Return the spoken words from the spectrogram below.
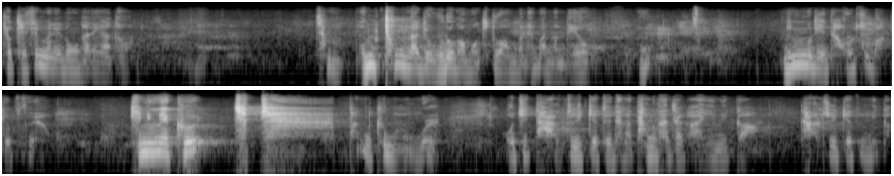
저 게세만의 동산에 가서 참 엄청나게 울어가며 기도 한번 해봤는데요. 응? 눈물이 나올 수밖에 없어요. 주님의 그 찹찹한 그 마음을 어찌 다 알 수 있겠어요? 내가 당사자가 아니니까 다 알 수 있겠습니까?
